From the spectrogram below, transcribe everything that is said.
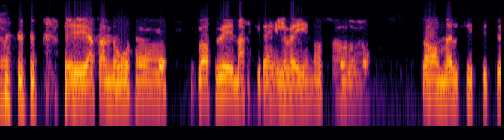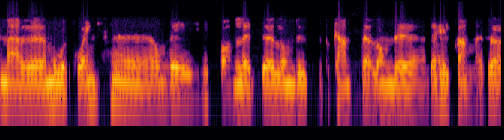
Ja. fall nå. Eh, klart vi er i markedet hele veien. og så, så har vi vel sett etter mer uh, målpoeng. Eh, om det er i midtbaneleddet, eller om det er ute på kant, eller om det, det er helt framme. Så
